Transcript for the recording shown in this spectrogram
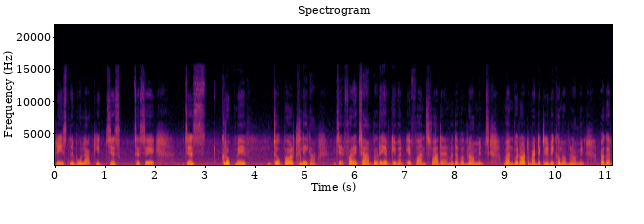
प्रीस्ट ने बोला कि जिस, जैसे, जिस ग्रुप में जो बर्थ लेगा। For example they have given if one's father and mother were Brahmins one would automatically become a Brahmin अगर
